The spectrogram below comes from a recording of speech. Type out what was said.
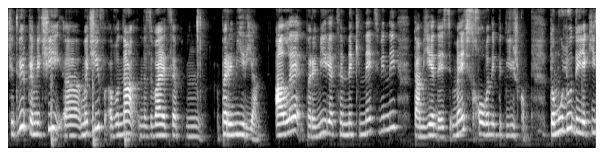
Четвірка мечі, е, мечів вона називається перемір'я. Але перемір'я це не кінець війни, там є десь меч схований під ліжком. Тому люди, які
